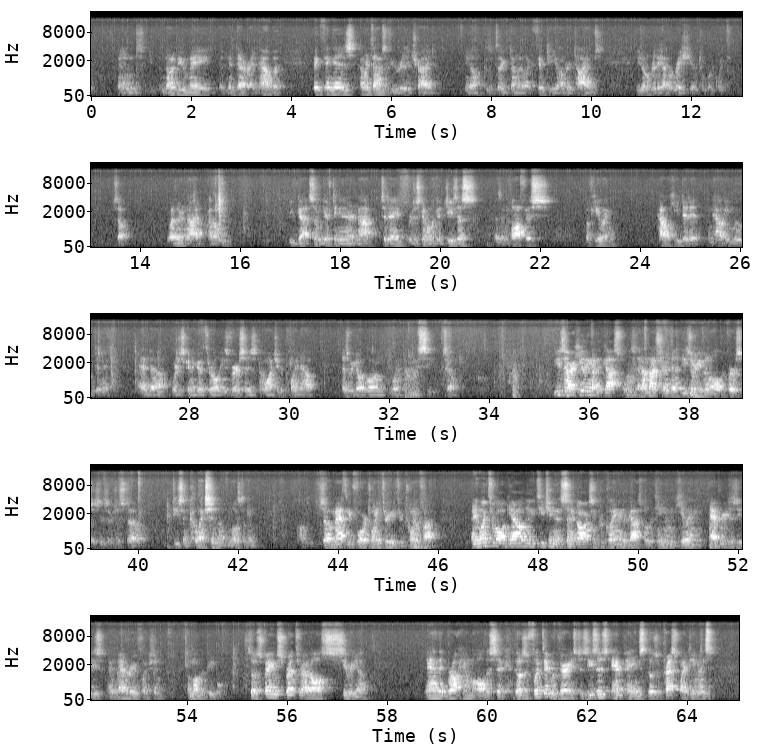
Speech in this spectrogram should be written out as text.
and none of you may admit that right now, but big thing is, how many times have you really tried? You know, because until you've done it like 50, 100 times, you don't really have a ratio to work with. So, whether or not um, you've got some gifting in it or not, today, we're just gonna look at Jesus as an office of healing, how he did it and how he moved in it. And uh, we're just gonna go through all these verses, and I want you to point out as we go along what you see, so. These are healing in the Gospels, and I'm not sure that these are even all the verses, these are just a decent collection of most of them. Um, So Matthew 4, 23 through 25. And he went through all Galilee, teaching in the synagogues and proclaiming the gospel of the kingdom and healing every disease and every affliction among the people. So his fame spread throughout all Syria, and they brought him all the sick, those afflicted with various diseases and pains, those oppressed by demons,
